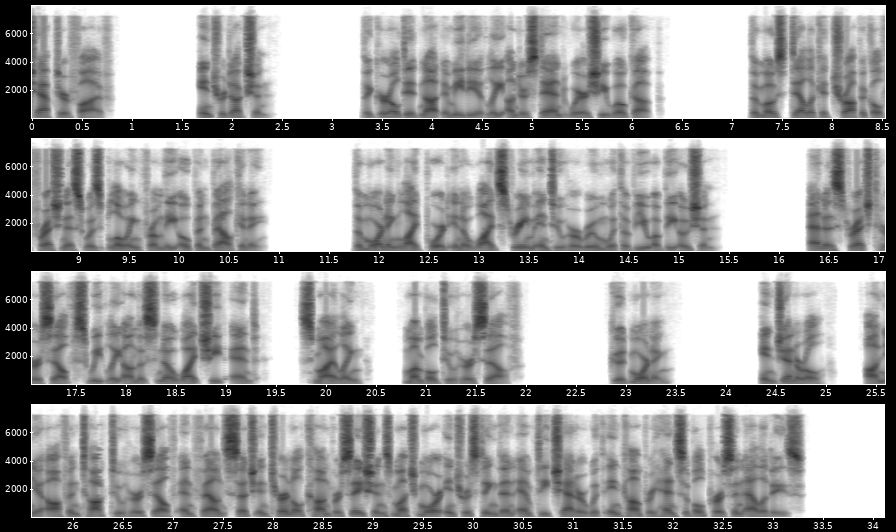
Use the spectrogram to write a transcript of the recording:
Chapter 5 Introduction The girl did not immediately understand where she woke up. The most delicate tropical freshness was blowing from the open balcony. The morning light poured in a wide stream into her room with a view of the ocean. Anna stretched herself sweetly on the snow-white sheet and, smiling, mumbled to herself. Good morning. In general, Anya often talked to herself and found such internal conversations much more interesting than empty chatter with incomprehensible personalities.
